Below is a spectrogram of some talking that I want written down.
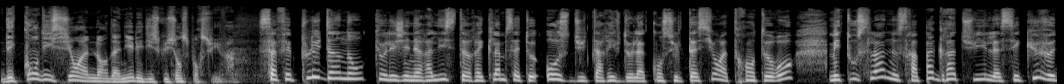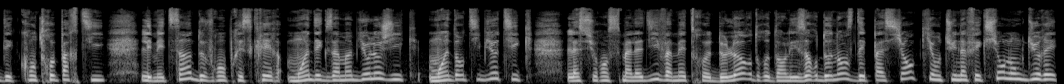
des conditions. Anne-Laure les discussions se poursuivent. Ça fait plus d'un an que les généralistes réclament cette hausse du tarif de la consultation à 30 euros. Mais tout cela ne sera pas gratuit. La Sécu veut des contreparties. Les médecins devront prescrire moins d'examens biologiques, moins d'antibiotiques. L'assurance maladie va mettre de l'ordre dans les ordonnances des patients qui ont une affection longue durée.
